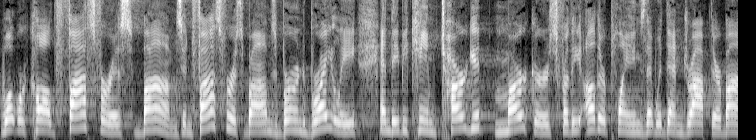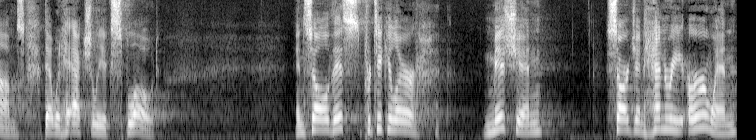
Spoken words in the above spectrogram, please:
what were called phosphorus bombs. And phosphorus bombs burned brightly and they became target markers for the other planes that would then drop their bombs that would actually explode. And so, this particular mission, Sergeant Henry Erwin,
